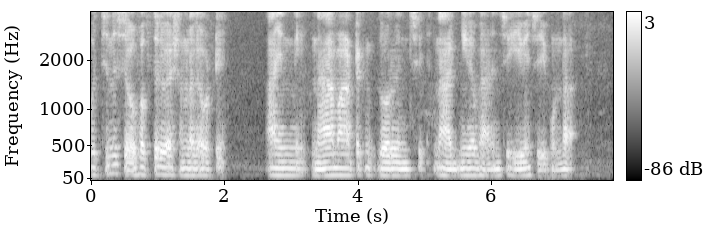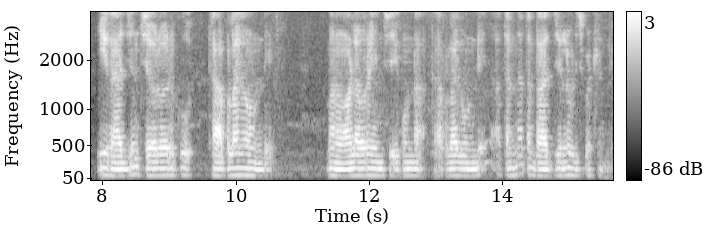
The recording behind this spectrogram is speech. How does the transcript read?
వచ్చింది శివభక్తుడి వేషంలో కాబట్టి ఆయన్ని నా మాటకి గౌరవించి నా అగ్నిగా భావించి ఏమీ చేయకుండా ఈ రాజ్యం చివరి వరకు కాపలాగా ఉండి మన వాళ్ళు ఎవరు ఏం చేయకుండా కాపలాగా ఉండి అతన్ని అతని రాజ్యంలో విడిచిపెట్టండి.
